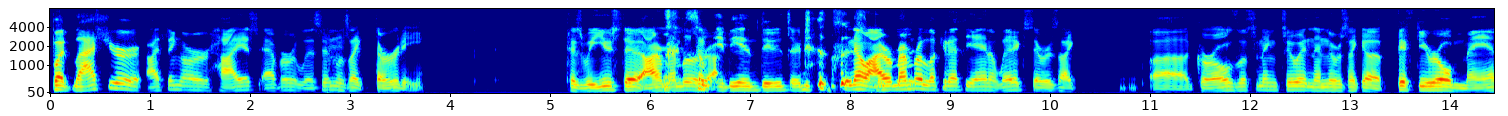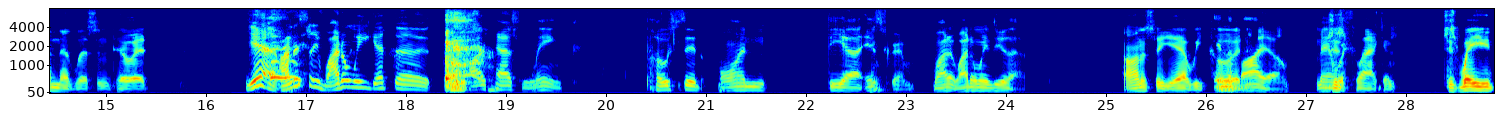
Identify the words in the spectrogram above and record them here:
but last year, I think our highest ever listen was like 30. Because we used to, I remember, some Indian dudes are just no, I remember looking at the analytics. There was like uh, girls listening to it, and then there was like a 50 year old man that listened to it. Yeah, honestly, why don't we get the, the podcast link posted on the uh, Instagram? Why why don't we do that Honestly, yeah, we in the could. bio? Man, Just- we're slacking. Just wait.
